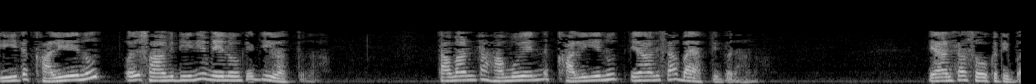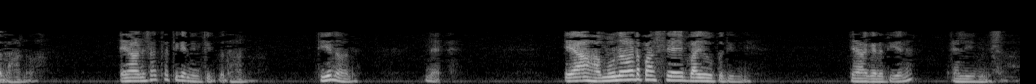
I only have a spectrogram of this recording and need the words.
ඊට කලිනුත් ඔය ස්වාමිදීනිය මේ ලෝකේ ජීවත් වුණා. Tamanට හමු වෙන්න කලිනුත් එයා නිසා බයක් තිබ්බ දහනවා. එයා නිසා ශෝක තිබ්බ දහනවා. එයා නිසා ඇතිගෙනින් තිබ්බ දහනවා. තියනවද? නෑ. එයා හමුණාට පස්සේ ඇයි බය උපදින්නේ? එයා ගැන තියෙන ඇලීම නිසා.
